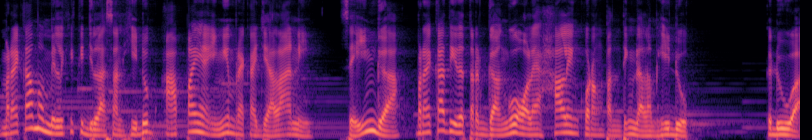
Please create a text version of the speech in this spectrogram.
Mereka memiliki kejelasan hidup apa yang ingin mereka jalani, sehingga mereka tidak terganggu oleh hal yang kurang penting dalam hidup. Kedua,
